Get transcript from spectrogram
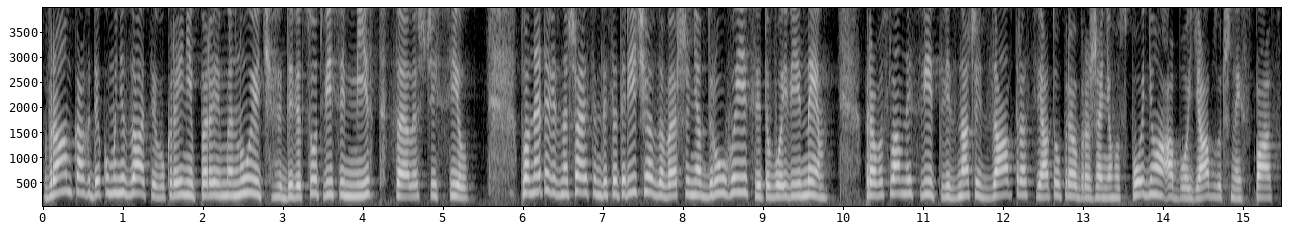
В рамках декомунізації в Україні перейменують 908 міст, селищ і сіл. Планета відзначає 70-річчя завершення Другої світової війни. Православний світ відзначить завтра свято Преображення Господнього або Яблучний Спас.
